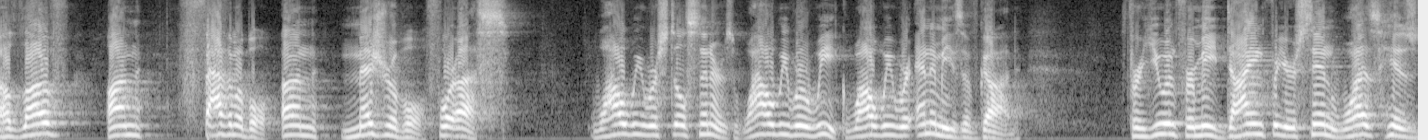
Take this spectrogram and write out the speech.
A love unfathomable, unmeasurable for us while we were still sinners, while we were weak, while we were enemies of God. For you and for me, dying for your sin was his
